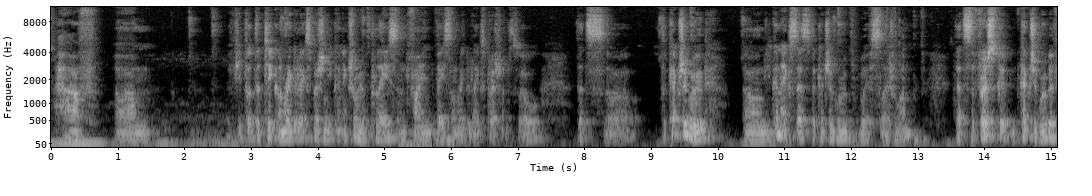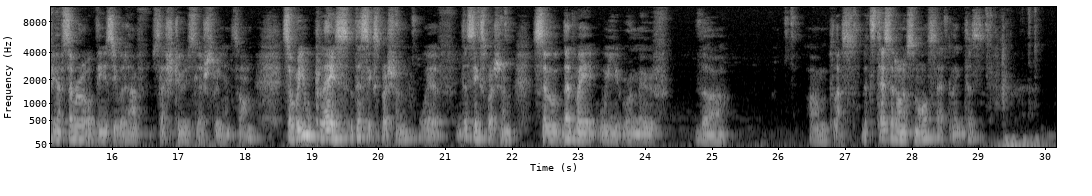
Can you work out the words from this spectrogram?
have um, if you put the tick on regular expression, you can actually replace and find based on regular expression. So that's uh, the capture group. Um, you can access the capture group with slash one. That's the first capture group. If you have several of these, you would have slash 2, slash 3, and so on. So we replace this expression with this expression, so that way we remove the um, plus. Let's test it on a small set like this.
